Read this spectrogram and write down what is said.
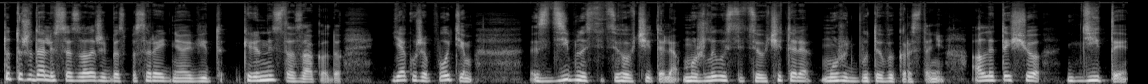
Тут уже далі все залежить безпосередньо від керівництва закладу, як уже потім здібності цього вчителя, можливості цього вчителя можуть бути використані. Але те, що діти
